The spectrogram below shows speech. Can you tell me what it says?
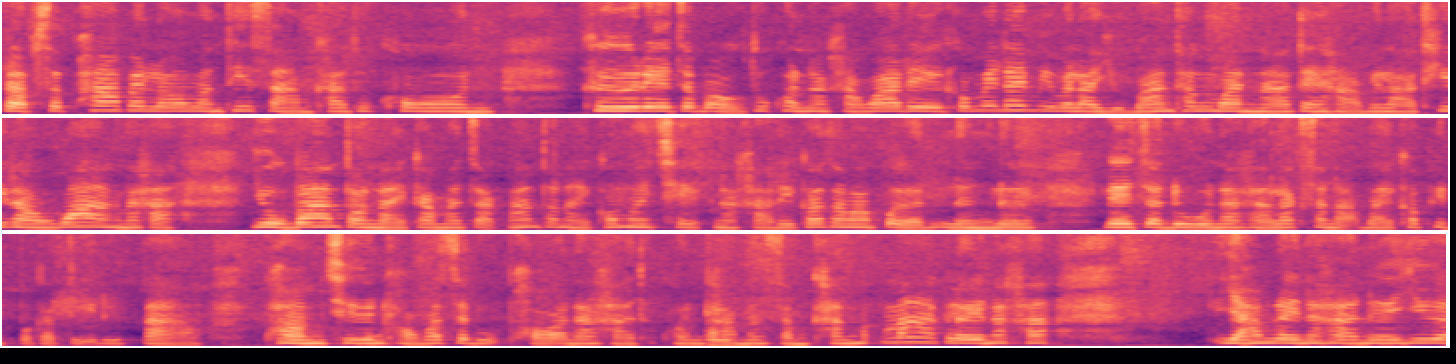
ปรับสภาพแวดล้อมวันที่ 3 ค่ะทุกคน คือเรจะบอกทุกคนนะคะ ว่าเรก็ไม่ได้มีเวลาอยู่บ้านทั้งวันนะ แต่หาเวลาที่เราว่างนะคะ อยู่บ้านตอนไหนกลับมาจากบ้านตอนไหนก็มาเช็คนะคะ เรก็จะมาเปิดหนึ่งเลย เรจะดูนะคะ ลักษณะใบเขาผิดปกติหรือเปล่า ความชื้นของวัสดุเพาะนะคะ ทุกคนค่ะมันสำคัญมากๆเลยนะคะ ย้ำเลยนะคะ เนื้อเยื่อ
